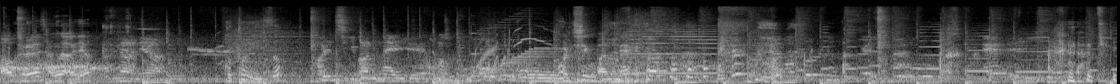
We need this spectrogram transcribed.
아 그래? 장난 아니야? 장난 아니야. 고통 있어? 벌칙이 많네 이게. 벌칙 많네.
